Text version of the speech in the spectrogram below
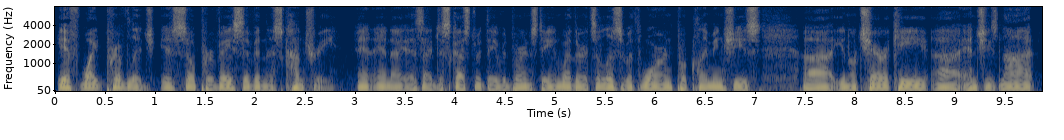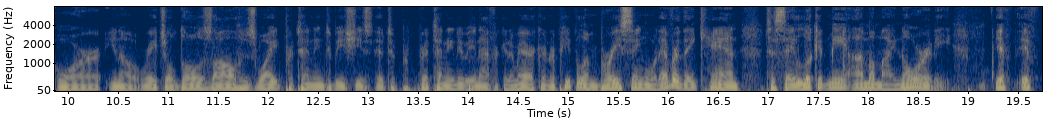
if white privilege is so pervasive in this country? and, and I, as I discussed with David Bernstein, whether it's Elizabeth Warren proclaiming she's, uh, you know, Cherokee uh, and she's not, or you know Rachel Dolezal who's white pretending to be she's uh, to, pretending to be an African American, or people embracing whatever they can to say, "Look at me, I'm a minority." If if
